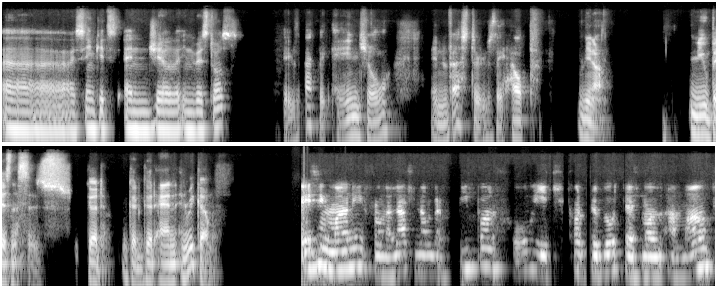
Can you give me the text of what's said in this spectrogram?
Uh, I think it's angel investors. exactly. Angel investors. They help, you know, new businesses. Good, good, good. And Enrico. Raising money from a large number of people who each contribute a small amount,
